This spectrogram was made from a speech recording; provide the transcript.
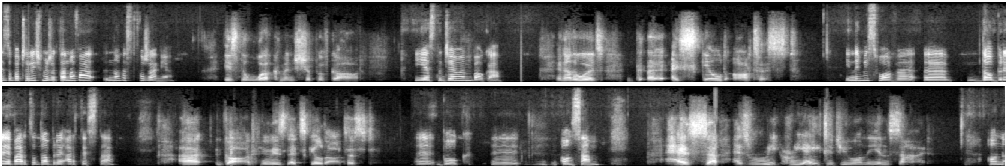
zobaczyliśmy, że to nowa, nowe stworzenie is the workmanship of God. jest dziełem Boga. In other words, a, skilled artist Innymi słowy, e, dobry, bardzo dobry artysta, uh, God, who is that skilled artist, e, Bóg, e, on sam, has uh, has recreated you on the inside. on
